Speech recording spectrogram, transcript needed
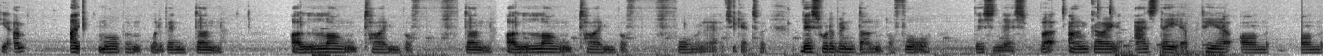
Yeah, I'm. I Morbum would have been done a long time before. Done a long time before I actually get to it. This would have been done before this and this, but I'm going as they appear on on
